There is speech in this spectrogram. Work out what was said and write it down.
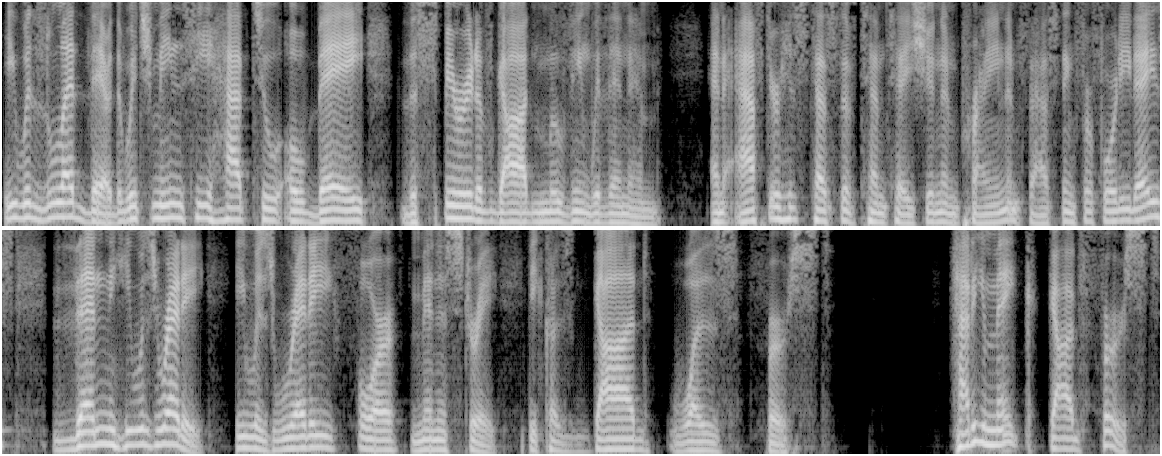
He was led there, which means he had to obey the Spirit of God moving within him. And after his test of temptation and praying and fasting for 40 days, then he was ready. He was ready for ministry because God was first. How do you make God first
